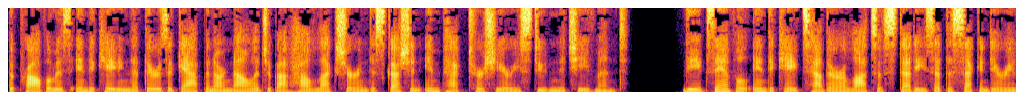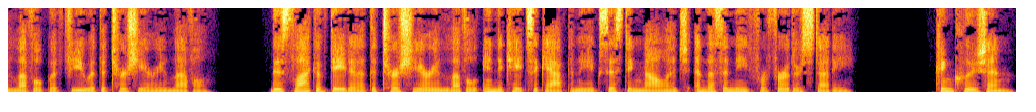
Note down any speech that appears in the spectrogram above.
the problem is indicating that there is a gap in our knowledge about how lecture and discussion impact tertiary student achievement. The example indicates how there are lots of studies at the secondary level but few at the tertiary level. This lack of data at the tertiary level indicates a gap in the existing knowledge and thus a need for further study. Conclusion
